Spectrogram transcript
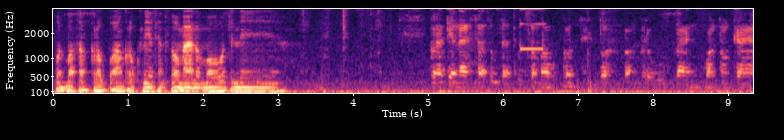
ពុទ្ធបរិស័ទគ្រប់ព្រះអង្គគ្រប់គ្នាទាំងសូមអនុមោទនាក្រតិណាសាធុសាធុសូមអរគុណទោះបងគ្រូបានបនអង្គការ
